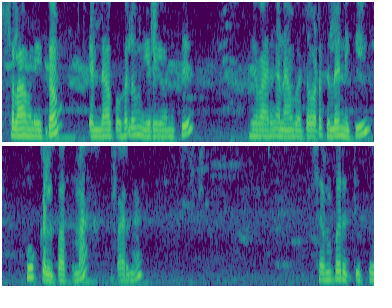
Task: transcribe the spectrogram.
அஸ்லாம் வலைக்கம் எல்லா புகழும் இறைவனுக்கு. இங்கே பாருங்க நம்ம தோட்டத்தில் இன்றைக்கி பூக்கள் பார்ப்போமா பாருங்க. செம்பருத்தி பூ.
